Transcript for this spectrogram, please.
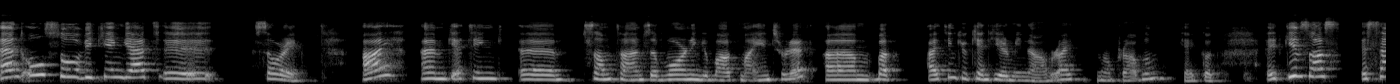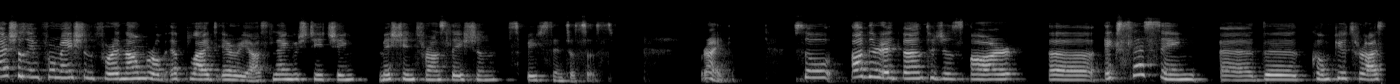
and also we can get, uh, sorry, I am getting uh, sometimes a warning about my internet, um, but I think you can hear me now, right? No problem. Okay, good. It gives us essential information for a number of applied areas, language teaching, machine translation, speech synthesis. Right. So other advantages are uh, accessing uh, the computerized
